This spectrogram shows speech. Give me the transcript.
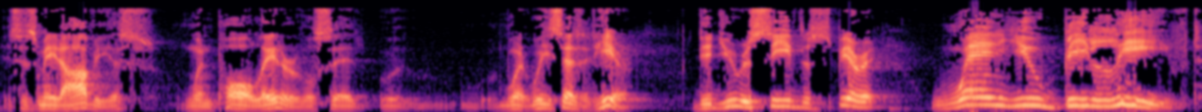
This is made obvious when Paul later will say, well, he says it here. Did you receive the Spirit when you believed?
